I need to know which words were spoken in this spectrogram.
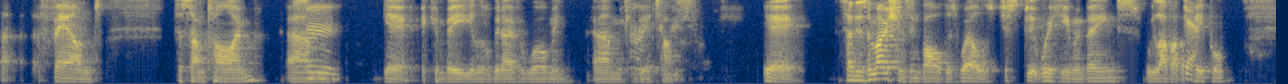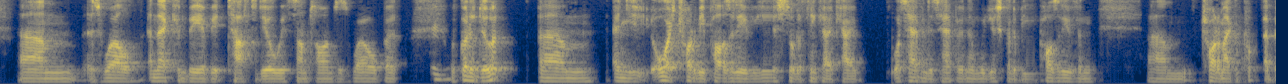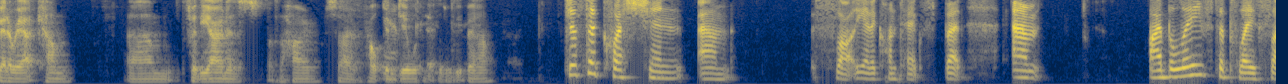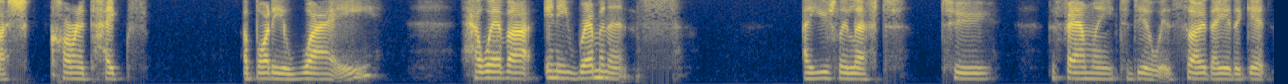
uh, found for some time, um, Mm. yeah, it can be a little bit overwhelming. Um, it can Oh, be a can tough, yeah. So there's emotions involved as well. As just we're human beings, we love other Yeah. people um, as well, and that can be a bit tough to deal with sometimes as well. But Mhm. we've got to do it, um, and you always try to be positive. You just sort of think, okay, what's happened has happened, and we just got to be positive and um, try to make a, a better outcome um, for the owners of the home. So help them Yeah. deal with that a little bit better. Just a question, um, slightly out of context, but um, I believe the police slash coroner takes a body away. However, any remnants are usually left to the family to deal with. So they either get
